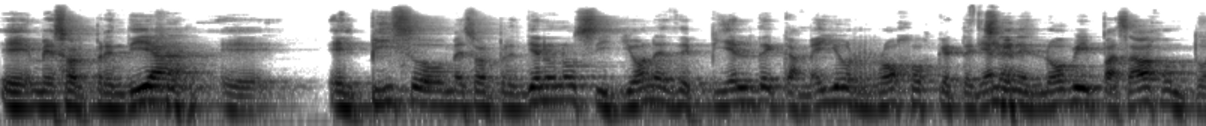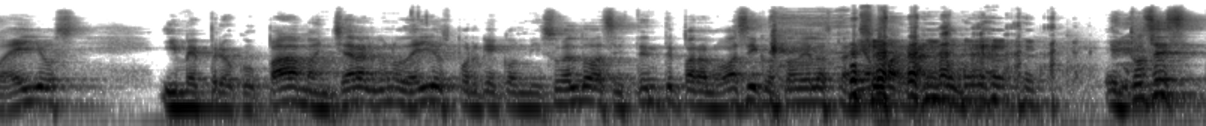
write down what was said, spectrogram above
me sorprendía el piso, me sorprendían unos sillones de piel de camello rojos que tenían en el lobby, pasaba junto a ellos y me preocupaba manchar a alguno de ellos porque con mi sueldo de asistente para lo básico todavía lo estarían pagando. Entonces,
